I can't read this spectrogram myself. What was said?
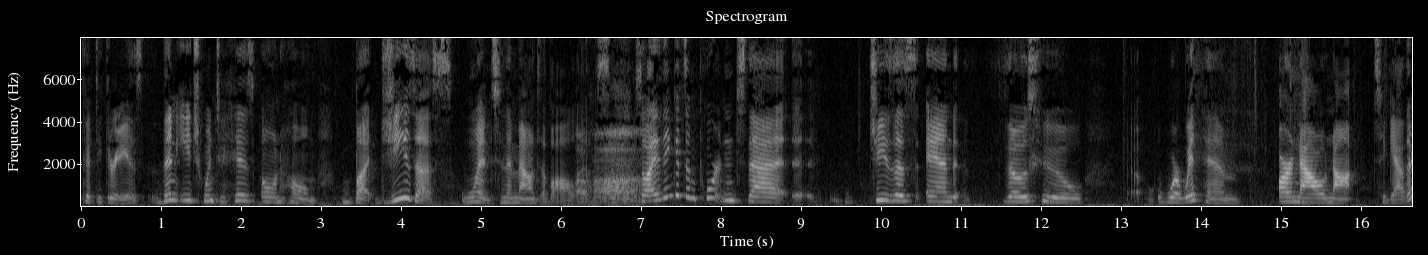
53 is then each went to his own home, but Jesus went to the Mount of Olives. Uh-huh. So I think it's important that uh, Jesus and those who uh, were with him are now not together.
